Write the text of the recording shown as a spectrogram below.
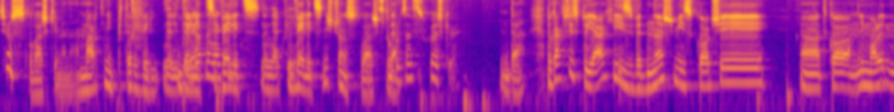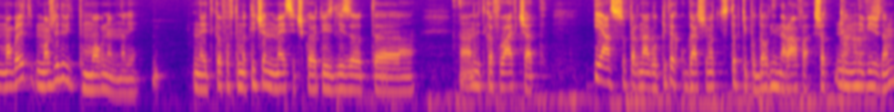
Сигурно са словашки имена. Мартин и Питер Вел... Нали, Велиц. на някакви- Велиц. на някакви- Велиц. Нищо на словашки. Да. 100% са словашки, бе. Да. Но както си стоях и изведнъж ми изкочи а, такова, нали, моля, мога ли, да може ли да ви помогнем, нали? нали такъв автоматичен меседж, който излиза от а, а, нали, такъв лайв чат. И аз супер нагло питах кога ще имат отстъпки подобни на Рафа, защото не, не виждам.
